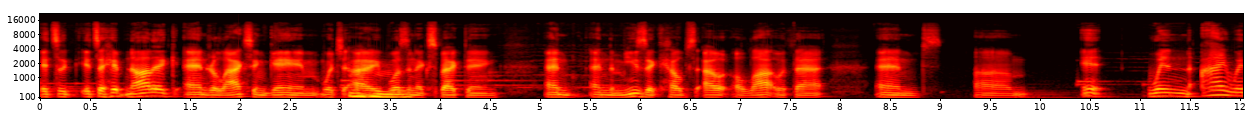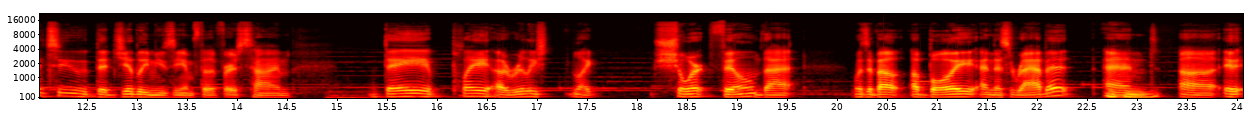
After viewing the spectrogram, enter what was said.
it's a it's a hypnotic and relaxing game, which I Mhm. wasn't expecting, and and the music helps out a lot with that, and um, it when I went to the Ghibli Museum for the first time, they play a really sh- like short film that was about a boy and this rabbit and uh, it,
